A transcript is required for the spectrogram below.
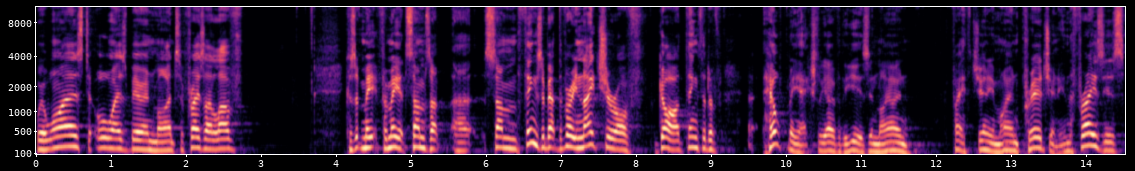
we're wise to always bear in mind. It's a phrase I love because for me it sums up uh, some things about the very nature of God, things that have uh, helped me actually over the years in my own faith journey, in my own prayer journey. And the phrase is,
